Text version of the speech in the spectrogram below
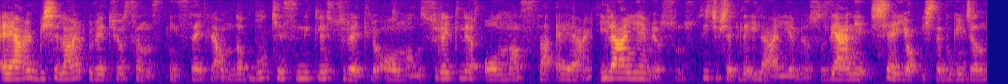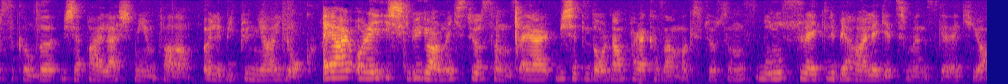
Eğer bir şeyler üretiyorsanız Instagram'da bu kesinlikle sürekli olmalı. Sürekli olmazsa eğer ilerleyemiyorsunuz. Hiçbir şekilde ilerleyemiyorsunuz. Yani şey yok işte bugün canım sıkıldı bir şey paylaşmayayım falan. Öyle bir dünya yok. Eğer orayı iş gibi görmek istiyorsanız, eğer bir şekilde oradan para kazanmak istiyorsanız bunu sürekli bir hale getirmeniz gerekiyor.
